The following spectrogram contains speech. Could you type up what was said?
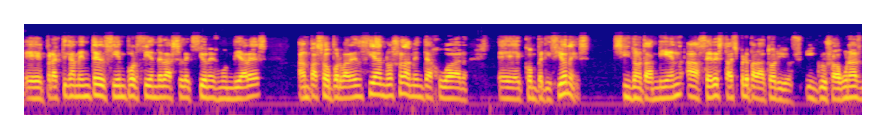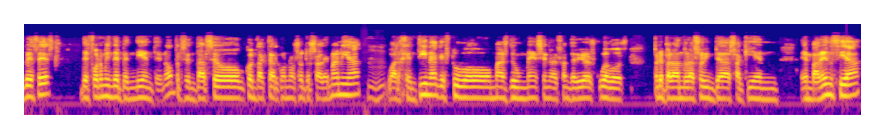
eh, prácticamente el 100% de las selecciones mundiales han pasado por Valencia no solamente a jugar competiciones, sino también a hacer estáis preparatorios, incluso algunas veces de forma independiente, ¿no? Presentarse o contactar con nosotros a Alemania o Argentina, que estuvo más de un mes en los anteriores Juegos preparando las Olimpiadas aquí en, Valencia.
